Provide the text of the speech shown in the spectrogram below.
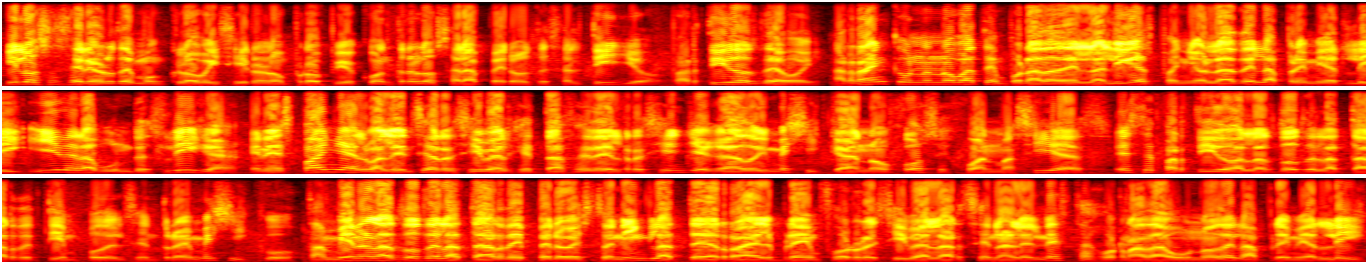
y los Acereros de Monclova hicieron lo propio contra los Zaraperos de Saltillo. Partidos de hoy. Arranca una nueva temporada de la Liga Española, de la Premier League y de la Bundesliga. En España, el Valencia recibe al Getafe del recién llegado y mexicano José Juan Macías. Este partido a las 2 de la tarde, tiempo del centro de México. También a las 2 de la tarde, pero esto en Inglaterra, el Brentford recibe al Arsenal en esta jornada 1 de la Premier League.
